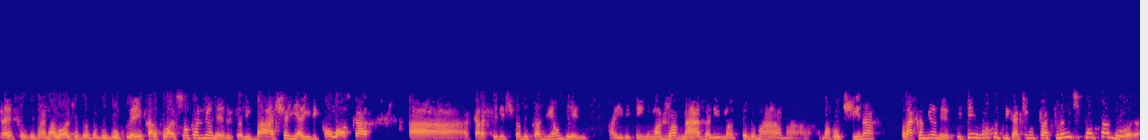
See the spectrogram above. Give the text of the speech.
né? Você vai na loja do Google Play e o cara fala, ah, eu sou caminhoneiro. Então ele baixa e aí ele coloca a, a característica do caminhão dele. Aí ele tem uma jornada ali, uma, toda uma, uma, uma rotina para caminhoneiro. E tem um outro aplicativo para transportadora,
